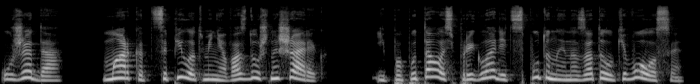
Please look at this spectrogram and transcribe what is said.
Уже да. Марк отцепил от меня воздушный шарик и попыталась пригладить спутанные на затылке волосы.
